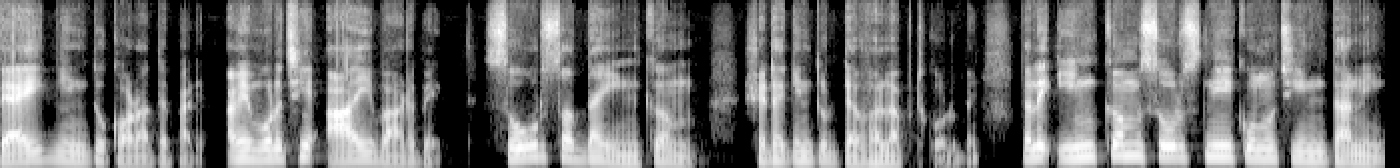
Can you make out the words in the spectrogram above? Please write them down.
ব্যয় কিন্তু করাতে পারে। আমি বলেছি আয় বাড়বে সোর্স অফ দ্য ইনকাম সেটা কিন্তু ডেভেলপড করবে। তাহলে ইনকাম সোর্স নিয়ে কোনো চিন্তা নেই,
